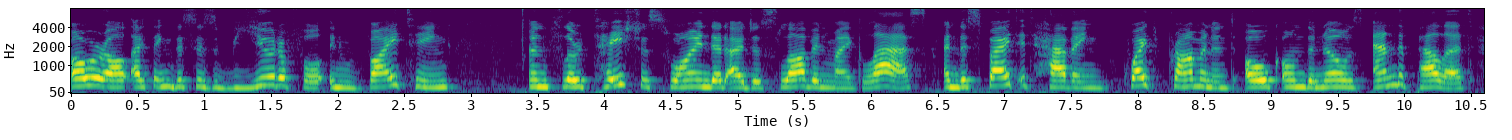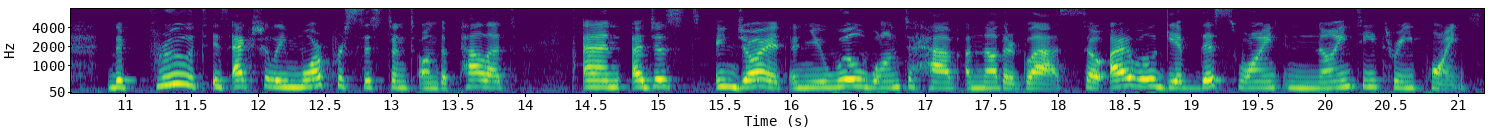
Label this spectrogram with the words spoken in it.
Overall, I think this is beautiful, inviting, and flirtatious wine that I just love in my glass. And despite it having quite prominent oak on the nose and the palate, the fruit is actually more persistent on the palate and I just enjoy it and you will want to have another glass. So I will give this wine 93 points.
